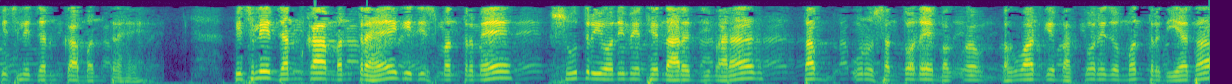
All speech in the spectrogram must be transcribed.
पिछले जन्म का मंत्र है। पिछले जन्म का मंत्र है कि जिस मंत्र में शूद्र योनि में थे नारद जी महाराज, तब उन संतों ने भगवान के भक्तों ने जो मंत्र दिया था,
